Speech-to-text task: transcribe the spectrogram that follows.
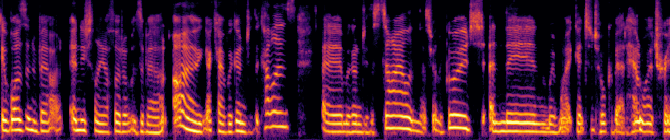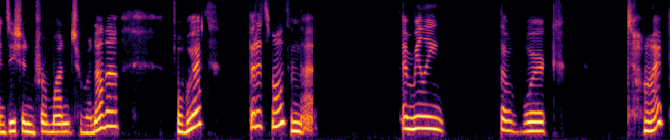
It wasn't about, initially, I thought it was about, oh, okay, we're going to do the colors and we're going to do the style, and that's really good. And then we might get to talk about how do I transition from one to another for work. But it's more than that. And really, the work type,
